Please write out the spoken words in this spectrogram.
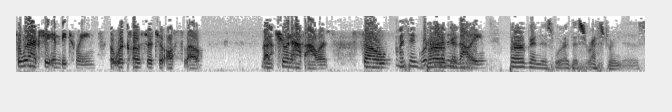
So we're actually in between, but we're closer to Oslo, about Yeah. two and a half hours. So I think we're kind of in Bergen, the valley. Bergen is where this restaurant is.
